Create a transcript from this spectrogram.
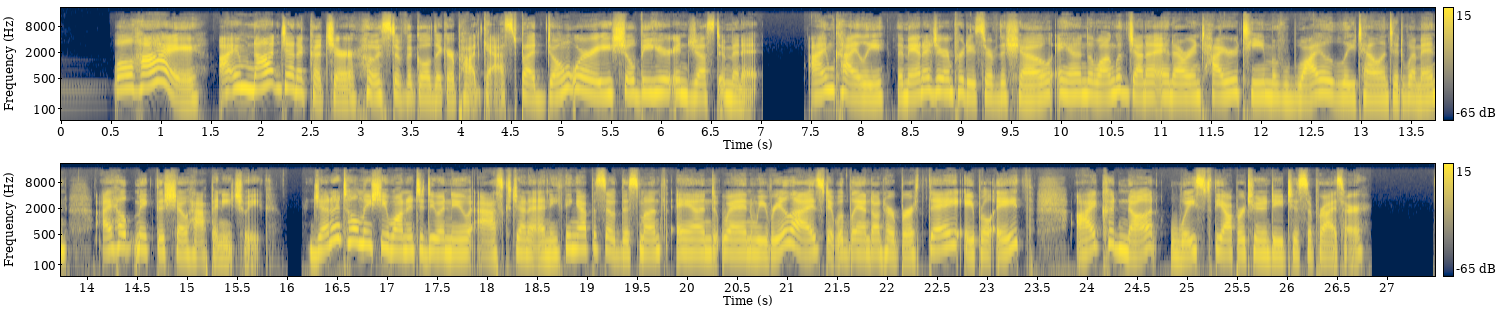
Well, hi. I'm not Jenna Kutcher, host of the Goal Digger podcast, but don't worry, she'll be here in just a minute. I'm Kylie, the manager and producer of the show, and along with Jenna and our entire team of wildly talented women, I help make this show happen each week. Jenna told me she wanted to do a new Ask Jenna Anything episode this month, and when we realized it would land on her birthday, April 8th, I could not waste the opportunity to surprise her.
